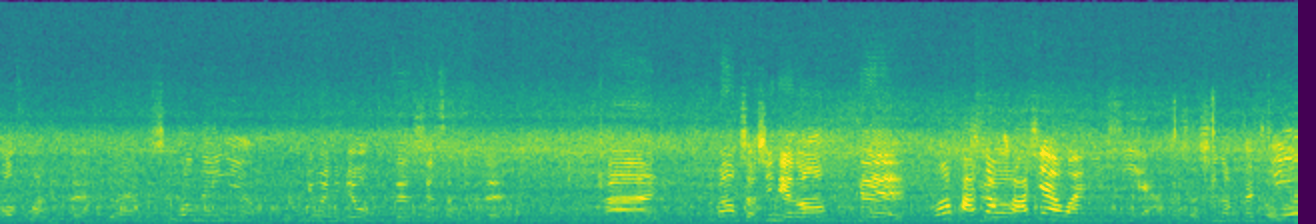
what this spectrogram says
爆出来，对不对？对啊，我没有。因为你没有在现场，对不对？嗨，爸爸，我们小心点哦。OK，我要爬上爬下玩一下。小心哦，该走我了。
